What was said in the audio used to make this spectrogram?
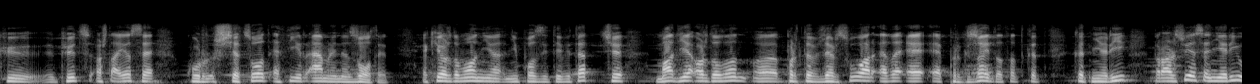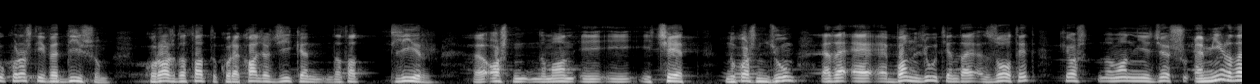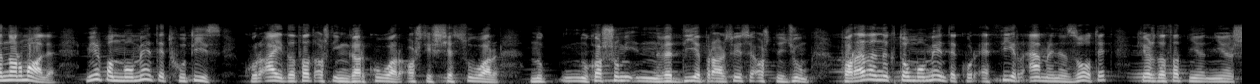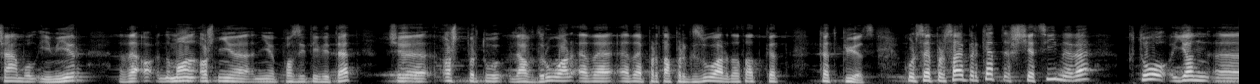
ky pyetës është ajo se kur shqetësohet e thirr emrin e Zotit. E kjo është domthon një një pozitivitet që madje është domthon për të vlerësuar edhe e e përgëzoj do thot kët kët njeri për arsye se njeriu kur është i vetëdijshëm, kur është do thot kur e ka logjikën do thot të lirë, është domthon i i i qetë, nuk është në gjumë, edhe e e bën lutje ndaj Zotit, kjo është domthon një gjë e mirë dhe normale. Mirëpo në momente t'hutisë kur ai do thotë është i ngarkuar, është i shqetësuar, nuk nuk është shumë në vetëdije për arsye se është në gjumë, por edhe në këto momente kur e thirr emrin e Zotit, kjo është do thotë një një shembull i mirë dhe domthon është një një pozitivitet që është për tu lavdruar edhe edhe për ta përgëzuar do thot kët kët pyetës. Kurse për sa i përket shqetësimeve, këto janë ë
